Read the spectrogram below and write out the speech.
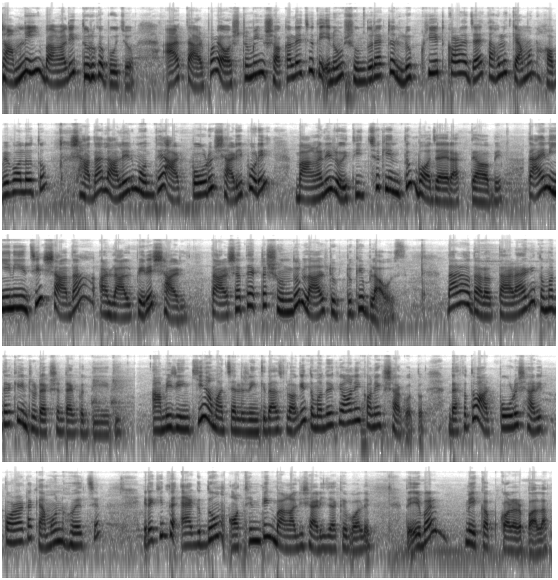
সামনেই বাঙালির দুর্গাপুজো আর তারপরে অষ্টমীর সকালে যদি এরকম সুন্দর একটা লুক ক্রিয়েট করা যায়, তাহলে কেমন হবে বলো তো? সাদা লালের মধ্যে আট পৌড়ো শাড়ি পরে বাঙালির ঐতিহ্য কিন্তু বজায় রাখতে হবে। তাই নিয়ে নিয়েছি সাদা আর লাল পেরে শাড়ি। তার সাথে একটা সুন্দর লাল টুকটুকে ব্লাউজ। দাঁড়াও দাঁড়াও, তার আগে তোমাদেরকে ইন্ট্রোডাকশনটা একবার দিয়ে দিই। আমি রিঙ্কি, আমার চ্যানেল রিঙ্কি দাস ব্লগে তোমাদেরকে অনেক অনেক স্বাগত। দেখো তো আট পৌড়ে শাড়ি পরাটা কেমন হয়েছে? এটা কিন্তু একদম অথেন্টিক বাঙালি শাড়ি যাকে বলে। তো এবার মেকআপ করার পালা।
